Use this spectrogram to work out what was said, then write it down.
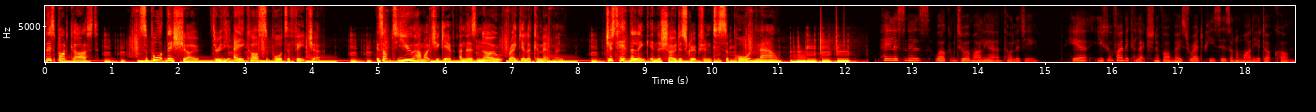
this podcast? Support this show through the Acast supporter feature. It's up to you how much you give, and there's no regular commitment. Just hit the link in the show description to support now. Hey listeners, welcome to Amaliah Anthology. Here you can find a collection of our most read pieces on amaliah.com,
